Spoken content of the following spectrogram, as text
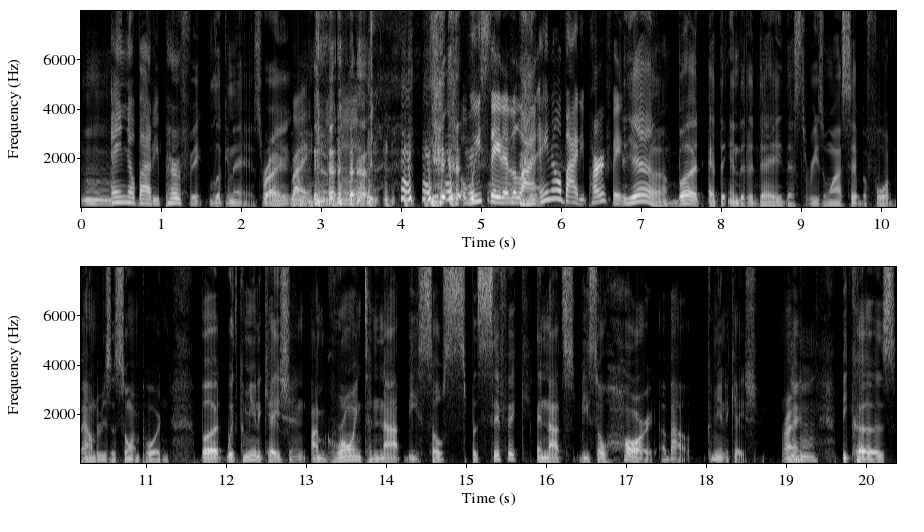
mm-hmm. ain't nobody perfect looking ass, right? Mm-hmm. Right. we say that a lot. Ain't nobody perfect. Yeah, but at the end of the day, that's the reason why I said before boundaries are so important. But with communication, I'm growing to not be so specific and not be so hard about communication, right? Mm-hmm. Because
